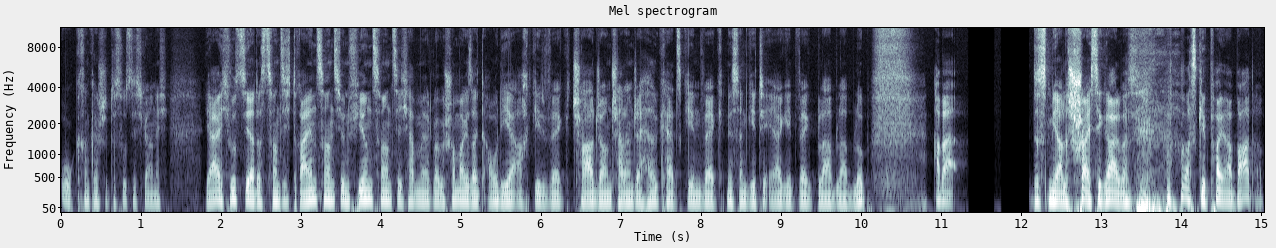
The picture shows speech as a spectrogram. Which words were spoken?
Oh, kranker Shit, das wusste ich gar nicht. Ja, ich wusste ja, dass 2023 und 2024 haben wir, glaube ich, schon mal gesagt, Audi R8 geht weg, Charger und Challenger Hellcats gehen weg, Nissan GTR geht weg, bla bla blub. Aber das ist mir alles scheißegal, was, was geht bei Abarth ab?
